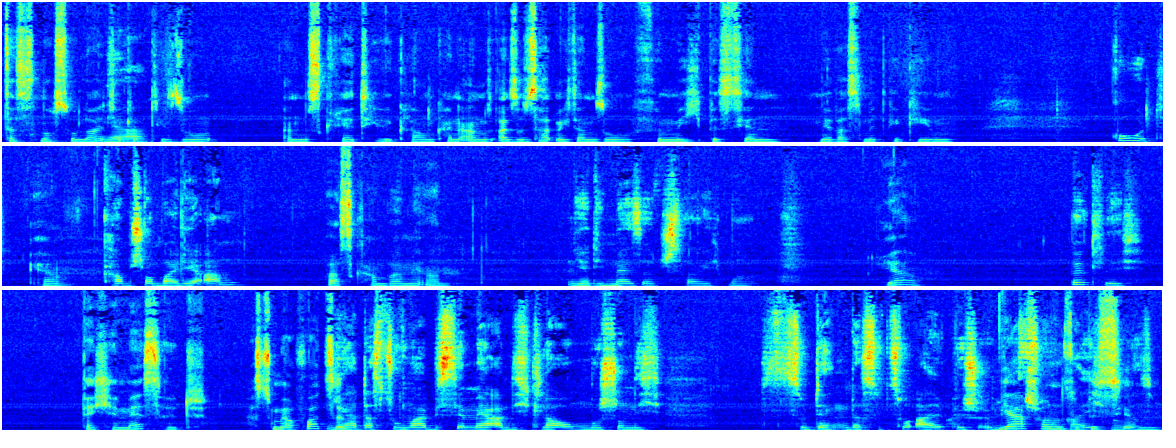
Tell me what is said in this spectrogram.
dass es noch so Leute Ja. gibt, die so an das Kreative glauben, keine Ahnung. Also das hat mich dann so für mich ein bisschen mir was mitgegeben. Gut. Ja, Kam schon bei dir an. was kam bei mir an? Ja, die Message, sag ich mal. Ja, Wirklich. welche Message? Hast du mir auf WhatsApp? Ja, dass du mal ein bisschen mehr an dich glauben musst und nicht zu denken, dass du zu alt bist. irgendwas Ja, schon so ein bisschen.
